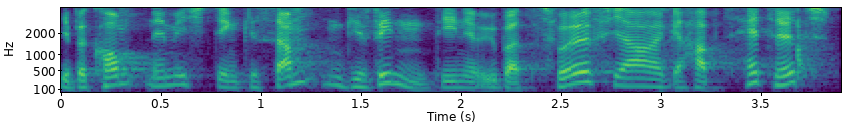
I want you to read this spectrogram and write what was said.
Ihr bekommt nämlich den gesamten Gewinn, den ihr über zwölf Jahre gehabt hättet,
